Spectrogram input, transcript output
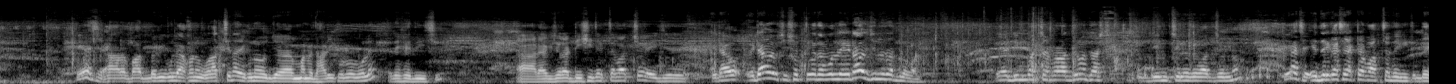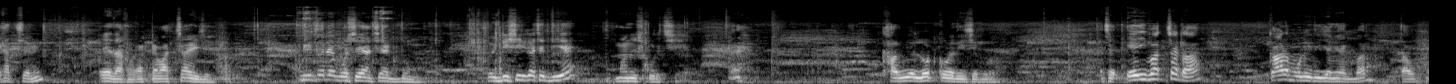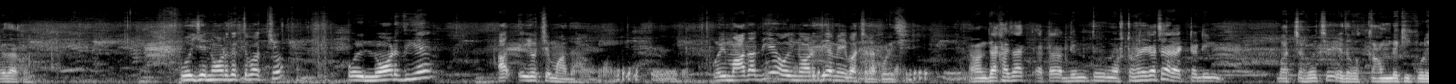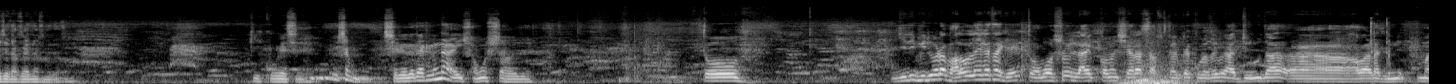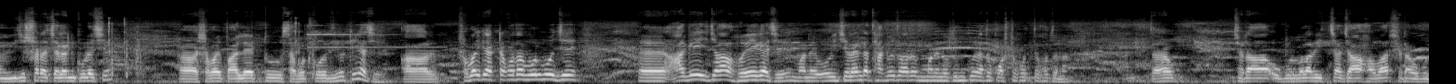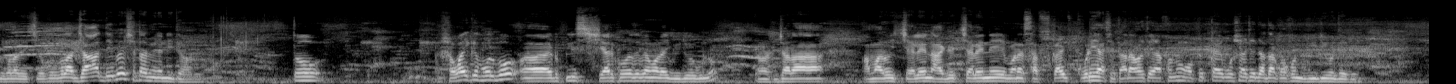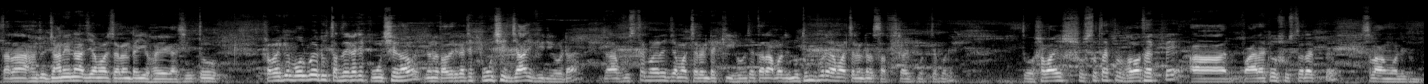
ঠিক আছে? আর বাদ বাকিগুলো এখনও ওড়াচ্ছি না এগুলো মানে ধাড়ি করব বলে রেখে দিয়েছি। আর একজোড়া ডিসি দেখতে পাচ্ছ, এই যে, এটাও এটাও সত্যি কথা বললে এটাও জিনুদার দোকান। এটা ডিম বাচ্চা করার জন্য জাস্ট ডিম ছেড়ে দেওয়ার জন্য। ঠিক আছে? এদের কাছে একটা বাচ্চা দেখি- দেখাচ্ছি আমি। এ দেখো, একটা বাচ্চা, এই যে। ভিতরে বসে আছে একদম। ওই ডিসির কাছে দিয়ে মানুষ করছে। হ্যাঁ। খাবিয়ে লোড করে দিয়েছে পুরো। আচ্ছা এই বাচ্চাটা কার বলে দিই আমি একবার? তাও, এ দেখো। ওই যে নড় দেখতে পাচ্ছ? ওই নড় দিয়ে, আর এই হচ্ছে মাদা। ওই মাদা দিয়ে, ওই নড় দিয়ে আমি এই বাচ্চাটা করেছি। এখন দেখা যাক, একটা ডিম তো নষ্ট হয়ে গেছে আর একটা ডিম বাচ্চা হয়েছে। এ দেখো কামড়ে কী করেছে, দেখো দেখো দেখো। কী করেছে? এইসব ছেলেদের দেখলে না এই সমস্যা হয়ে যায়। তো যদি ভিডিওটা ভালো লেগে থাকে, তো অবশ্যই লাইক কমেন্ট শেয়ার আর সাবস্ক্রাইবটা করে দেবে। আর জুলুদা আবার একটা মানে নিজস্ব একটা চ্যানেল করেছে। সবাই পারলে একটু সাপোর্ট করে দিও, ঠিক আছে? আর সবাইকে একটা কথা বলব যে আগেই যা হয়ে গেছে মানে ওই চ্যানেলটা থাকলে তো আর মানে নতুন করে এত কষ্ট করতে হতো না। যাই হোক, সেটা উপরবেলার ইচ্ছা, যা হবার সেটা উপরবেলার ইচ্ছা। উপরবেলা যা দেবে সেটা মেনে নিতে হবে। তো সবাইকে বলব একটু প্লিজ শেয়ার করে দেবে আমার এই ভিডিওগুলো। যারা আমার ওই চ্যানেল আগের চ্যানেলে মানে সাবস্ক্রাইব করে আছে, তারা হয়তো এখনও অপেক্ষায় বসে আছে, দাদা কখন ভিডিও দেবে। তারা হয়তো জানে না যে আমার চ্যানেলটা ইয়ে হয়ে গেছে। তো সবাইকে বলব, একটু তাদের কাছে পৌঁছে দাও, যেন তাদের কাছে পৌঁছে যায় ভিডিওটা যারা বুঝতে পারে যে আমার চ্যানেলটা কী হয়েছে, তারা আবার নতুন করে আমার চ্যানেলটা সাবস্ক্রাইব করতে পারে। তো সবাই সুস্থ থাকবে ভালো থাকবে আর পায়রাকেও সুস্থ রাখবে। আসসালামু আলাইকুম।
